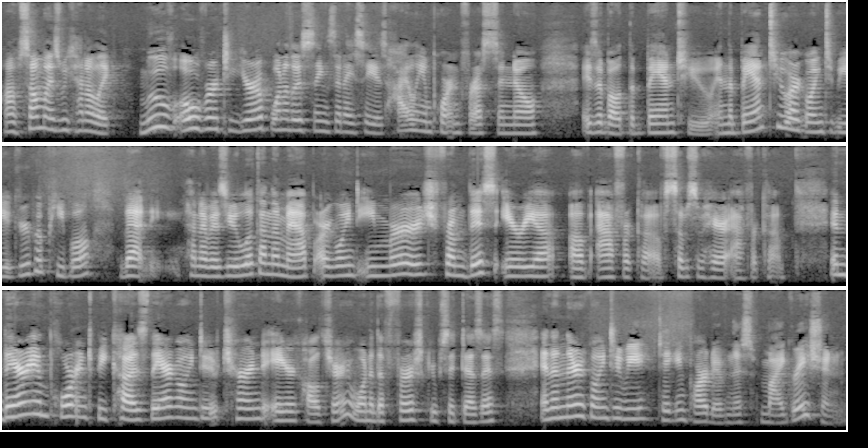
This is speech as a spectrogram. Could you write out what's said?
Um, some ways we kind of like move over to Europe, one of those things that I say is highly important for us to know is about the Bantu. And the Bantu are going to be a group of people that kind of as you look on the map, are going to emerge from this area of Africa, of sub Saharan Africa. And they're important because they are going to turn to agriculture, one of the first groups that does this, and then they're going to be taking part in this migration.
